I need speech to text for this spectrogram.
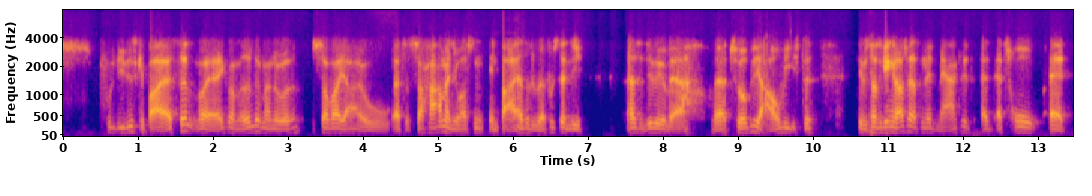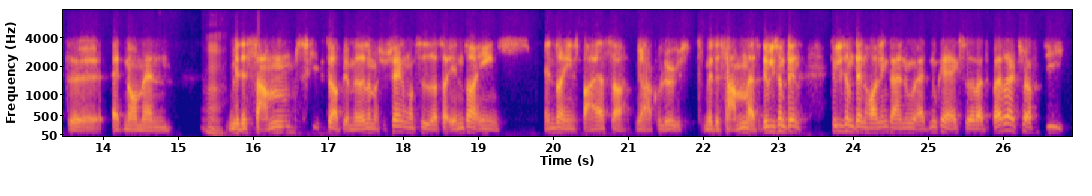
politiske bias. Selv hvor jeg ikke var medlem af noget, så var jeg jo... Altså, så har man jo også en, en bias, og det vil være fuldstændig... Altså, det vil jo være, være tåbeligt at afvise det. Det vil så til gengæld også være sådan lidt mærkeligt at, at tro, at, øh, at når man mm. med det samme skifter og bliver medlem af Socialdemokratiet, og så ændrer ens, ændrer ens bias sig mirakuløst med det samme. Altså, det er jo ligesom den, det er ligesom den holdning, der er nu, at nu kan jeg ikke sidde og være debatredaktør, fordi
